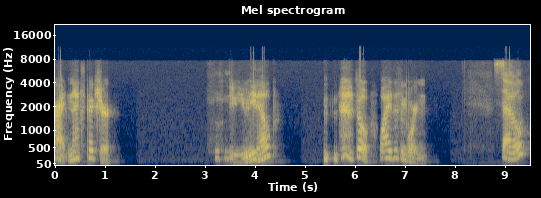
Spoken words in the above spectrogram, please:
All right, next picture. Do you need help? so, why is this important? So,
